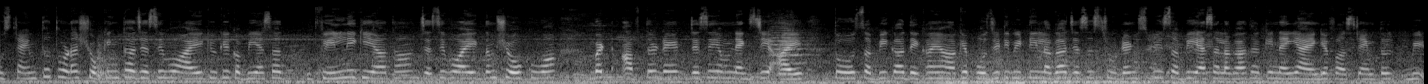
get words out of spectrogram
उस टाइम तो थोड़ा शॉकिंग था जैसे वो आए, क्योंकि कभी ऐसा फील नहीं किया था। जैसे वो आए, एकदम शॉक हुआ। बट आफ्टर डेट जैसे हम नेक्स्ट डे आए तो सभी का देखा यहाँ के पॉजिटिविटी लगा। जैसे स्टूडेंट्स भी सभी ऐसा लगा था कि नहीं आएँगे फ़र्स्ट टाइम तो भी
